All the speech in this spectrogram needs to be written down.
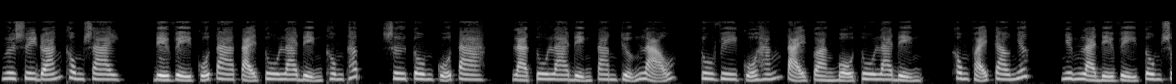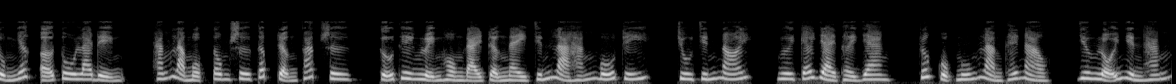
Ngươi suy đoán không sai, địa vị của ta tại Tu La Điện không thấp, sư tôn của ta, là Tu La Điện Tam trưởng lão, tu vi của hắn tại toàn bộ Tu La Điện, không phải cao nhất, nhưng là địa vị tôn sùng nhất ở Tu La Điện, hắn là một tông sư cấp trận pháp sư, cửu thiên luyện hồn đại trận này chính là hắn bố trí, Chu Chính nói, ngươi kéo dài thời gian, rốt cuộc muốn làm thế nào, dương lỗi nhìn hắn,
